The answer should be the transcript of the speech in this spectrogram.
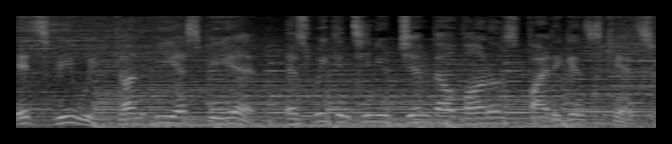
It's V Week on ESPN as we continue Jim Valvano's fight against cancer.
